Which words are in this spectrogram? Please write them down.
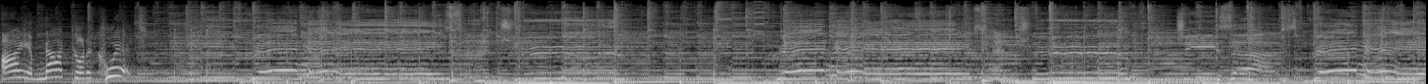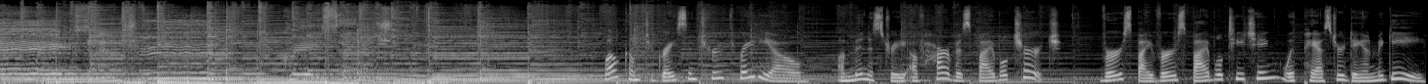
I am not going to quit. Welcome to Grace and Truth Radio, a ministry of Harvest Bible Church, verse by verse Bible teaching with Pastor Dan McGee.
